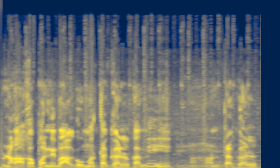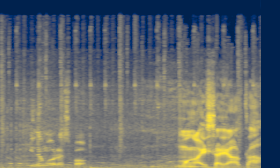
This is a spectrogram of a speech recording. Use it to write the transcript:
nakakapanibago matagal kami. Ang tagal. Ilang oras po? Mga isa yata.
